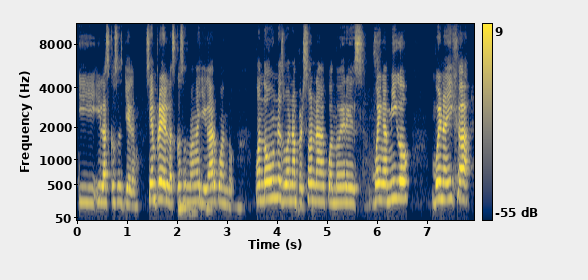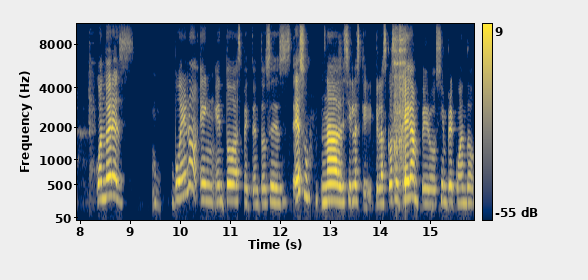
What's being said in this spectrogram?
y, y, las cosas llegan. Siempre las cosas van a llegar cuando, cuando uno es buena persona, cuando eres buen amigo, buena hija, cuando eres bueno en, en todo aspecto. Entonces, eso, nada, decirles que, que las cosas llegan, pero siempre cuando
